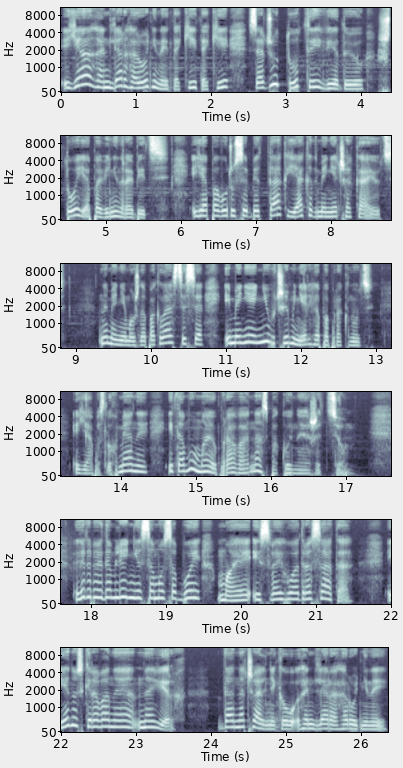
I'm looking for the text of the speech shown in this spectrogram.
Я гандляр гароднінай такі такі сяджу тут і ведаю, што я павінен рабіць. Я паводжу сабе так, як ад мяне чакаюць. На мяне можна пакласціся і мяне ні ў чым нельга папракнуць. Я паслухмяны і таму маю права на спакойнае жыццё. Гэта паведамленне само сабой мае і свайго адрасата. Яно скіраванае наверх да начальнікаў гандляра гароднінай.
